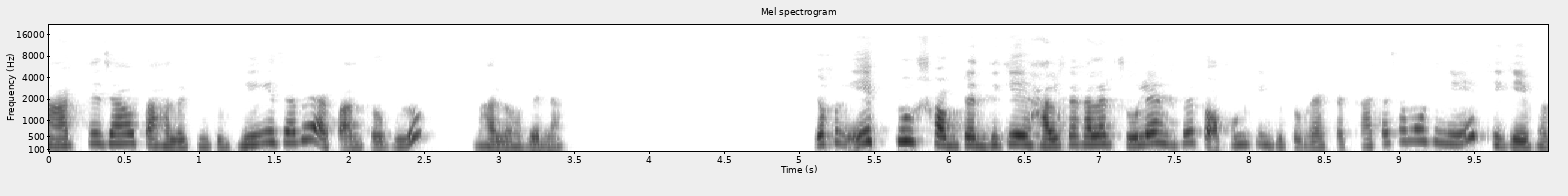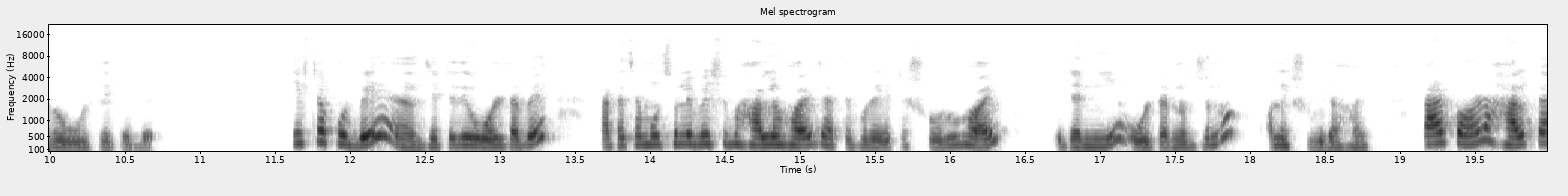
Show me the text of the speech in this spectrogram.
নাড়তে যাও, তাহলে কিন্তু ভেঙে যাবে আর পান্তুয়াগুলো ভালো হবে না। যখন একটু সবটার দিকে হালকা কালার চলে আসবে, তখন কিন্তু তোমরা একটা কাঁটা চামচ নিয়ে ঠিক এইভাবে উল্টে দেবে। চেষ্টা করবে যেটা দিয়ে উল্টাবে কাঁটা চামচ হলে বেশি ভালো হয় যাতে করে এটা সরু হয়। এটা নিয়ে উল্টানোর জন্য অনেক সুবিধা হয়। তারপর হালকা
